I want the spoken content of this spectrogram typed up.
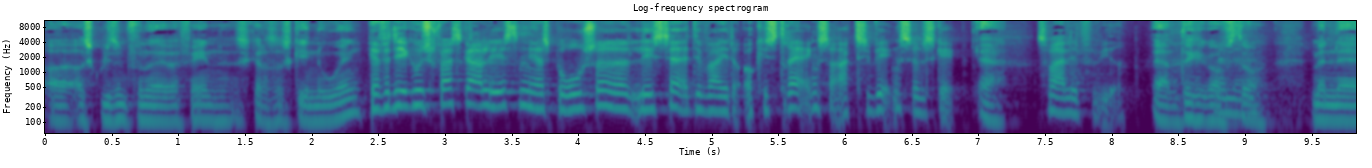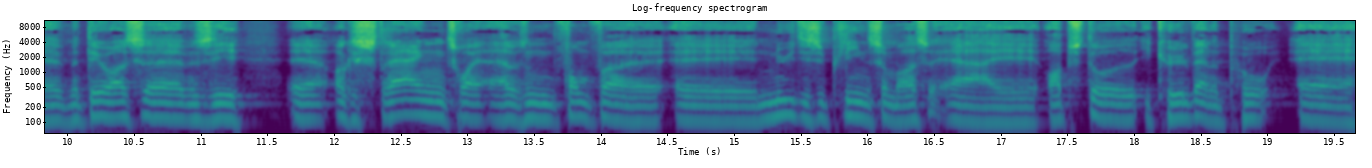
og, og skulle ligesom finde ud af, hvad fanden skal der så ske nu, ikke? Ja, fordi jeg kan huske, første gang jeg læste om jeres bureau, så læste jeg, at det var et orkestrerings- og aktiveringsselskab. Ja. Så var jeg lidt forvirret. Ja, det kan jeg godt Men, forstå. Men, øh, men det er jo også, øh, man sige, øh, orkestreringen, tror jeg, er jo sådan en form for øh, øh, ny disciplin, som også er øh, opstået i kølvandet på øh,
